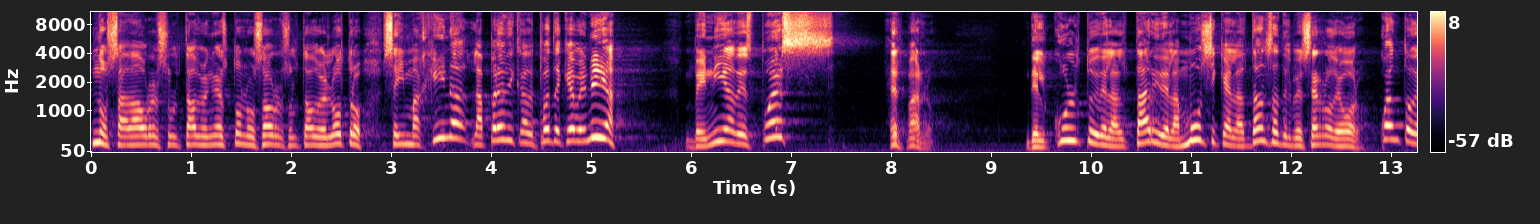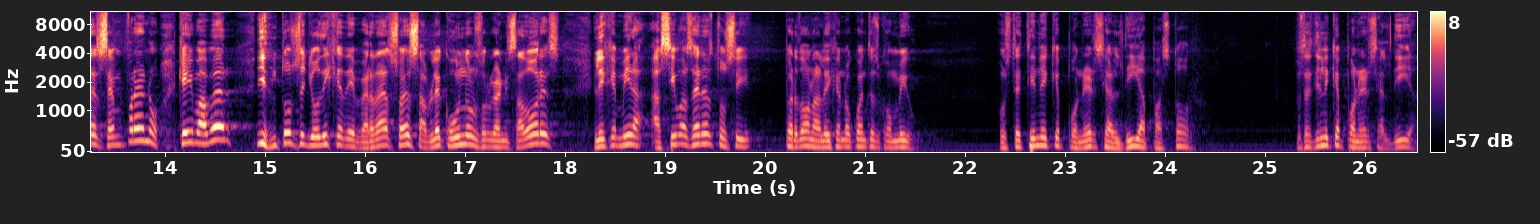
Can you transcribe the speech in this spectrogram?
Nos ha dado resultado en esto, nos ha dado resultado en el otro. ¿Se imagina la prédica después de que venía? Venía después, hermano, del culto y del altar y de la música y las danzas del becerro de oro. ¿Cuánto desenfreno que iba a haber? Y entonces yo dije, de verdad eso es. Hablé con uno de los organizadores. Le dije, mira, así va a ser esto. Sí, perdona, le dije, no cuentes conmigo. Usted tiene que ponerse al día, pastor. Usted tiene que ponerse al día.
